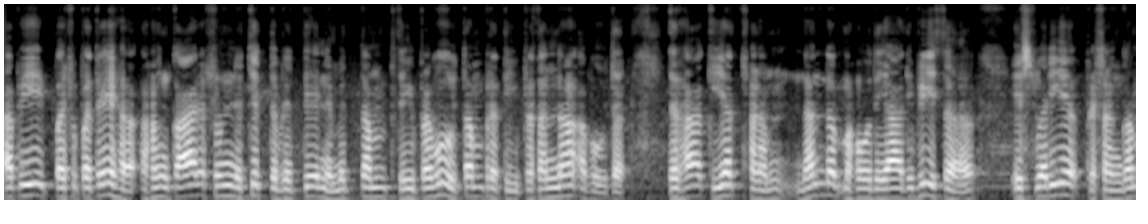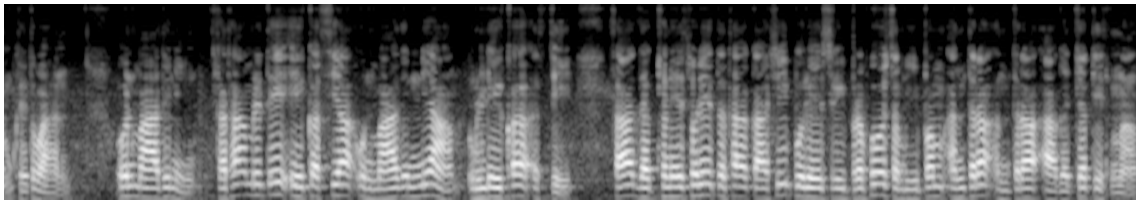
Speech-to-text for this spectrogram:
अभी पशुपते अहंकार शून्यचित्तवृत्ति निमित्त श्री प्रभु तम प्रति प्रसन्न अभूत। तथा कियत्ण नंद महोदयादि सह ईश्वरीय प्रसंगम कृतवान्। उन्मादिनी, कथामृते एक उन्मादिन्या उल्लेख अस्त। सा दक्षिणेशरे तथा काशीपुरे श्री प्रभो समीपम अंतरा अंतरा आगछति स्म।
